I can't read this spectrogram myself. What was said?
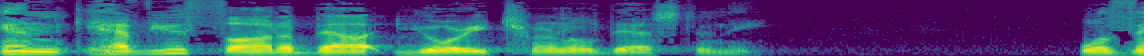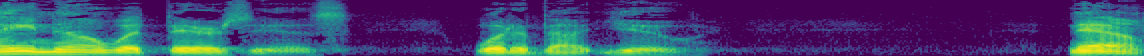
And have you thought about your eternal destiny? Well, they know what theirs is. What about you? Now,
